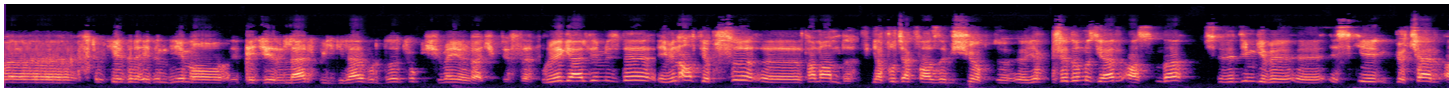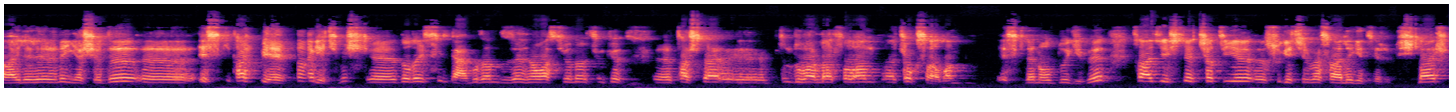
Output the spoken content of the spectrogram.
e, Türkiye'de edindiğim o beceriler, bilgiler burada çok işime yarıyor açıkçası. Buraya geldiğimizde evin altyapısı e, tamamdı. Yapılacak fazla bir şey yoktu. E, yaşadığımız yer aslında işte dediğim gibi e, eski göçer ailelerinin yaşadığı e, eski taş bir evden geçmiş. E, dolayısıyla yani buranın renovasyonu çünkü e, taşlar, e, bütün duvarlar falan e, çok sağlam eskiden olduğu gibi. Sadece işte çatıyı e, su geçirmez hale getirmişler.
